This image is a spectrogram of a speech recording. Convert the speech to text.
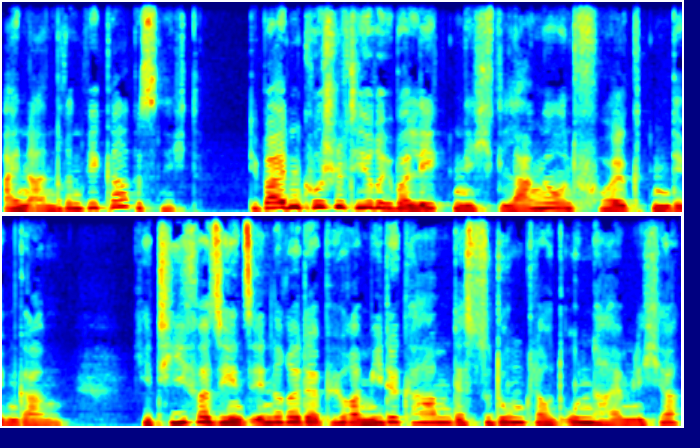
Einen anderen Weg gab es nicht. Die beiden Kuscheltiere überlegten nicht lange und folgten dem Gang. Je tiefer sie ins Innere der Pyramide kamen, desto dunkler und unheimlicher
